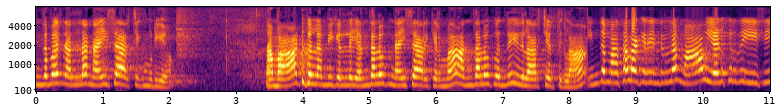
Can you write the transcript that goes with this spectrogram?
இந்த மாதிரி நல்லா நைஸாக அரைச்சிக்க முடியும். நம்ம ஆட்டுக்கல் அம்மிகளில் எந்த அளவுக்கு நைஸாக அரைக்கிறோமோ அந்த அளவுக்கு வந்து இதில் அரைச்சி எடுத்துக்கலாம். இந்த மசாலா கிரைண்டரில் மாவு எடுக்கிறது ஈஸி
